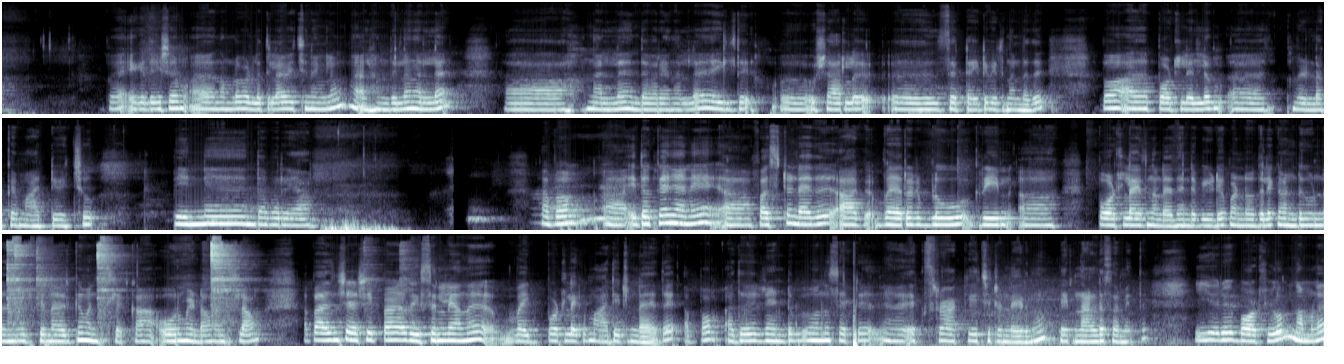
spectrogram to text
അപ്പോൾ ഏകദേശം നമ്മൾ വെള്ളത്തിലാണ് വെച്ചിനെങ്കിലും അലഹമില്ല നല്ല നല്ല എന്താ പറയുക നല്ല ഇതിൽ ഉഷാറിൽ സെറ്റായിട്ട് വരുന്നുണ്ടത്. അപ്പോൾ ആ പോട്ടിലെല്ലാം വെള്ളമൊക്കെ മാറ്റി വെച്ചു. പിന്നെ എന്താ പറയുക അപ്പം ഇതൊക്കെ ഞാൻ ഫസ്റ്റ് ഉണ്ടായത് ആ വേറൊരു ബ്ലൂ ഗ്രീൻ പോട്ടിലായിരുന്നു ഉണ്ടായത് എന്റെ വീഡിയോ പണ്ട് മുതലേ കണ്ടുകൊണ്ട് ഇരിക്കുന്നവർക്ക് മനസ്സിലാക്കാം ഓർമ്മയുണ്ടാവും മനസ്സിലാവും. അപ്പോൾ അതിന് ശേഷം ഇപ്പോൾ റീസെന്റ്ലി ആണ് വൈറ്റ് പോട്ടിലേക്ക് മാറ്റിയിട്ടുണ്ടായത്. അപ്പം അത് രണ്ട് മൂന്ന് സെറ്റ് എക്സ്ട്രാ ആക്കി വെച്ചിട്ടുണ്ടായിരുന്നു പെരുന്നാളിന്റെ സമയത്ത്. ഈ ഒരു ബോട്ടിലും നമ്മൾ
